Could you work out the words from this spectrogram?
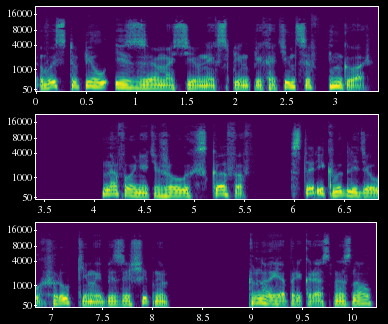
выступил из массивных спин пехотинцев Ингвар. На фоне тяжелых скафов старик выглядел хрупким и беззащитным, но я прекрасно знал,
